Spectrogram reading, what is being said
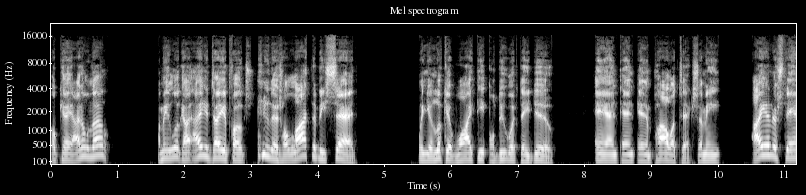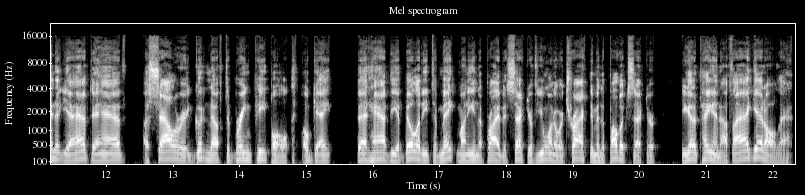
Okay, I don't know. I mean, look, I, I can tell you, folks, there's a lot to be said when you look at why people do what they do and, and, and in politics. I mean, I understand that you have to have a salary good enough to bring people, okay, that have the ability to make money in the private sector. If you want to attract them in the public sector, you got to pay enough. I get all that.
